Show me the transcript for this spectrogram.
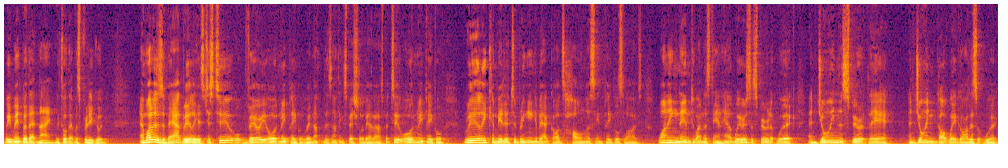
we went with that name. We thought that was pretty good. And what it is about, really, is just two very ordinary people. Not, there's nothing special about us, but two ordinary people really committed to bringing about God's wholeness in people's lives, wanting them to understand how where is the Spirit at work, and join the Spirit there, and join God where God is at work.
